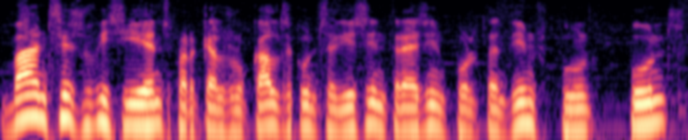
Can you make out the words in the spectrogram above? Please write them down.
van ser suficients perquè els locals aconseguissin tres importantíssims punts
